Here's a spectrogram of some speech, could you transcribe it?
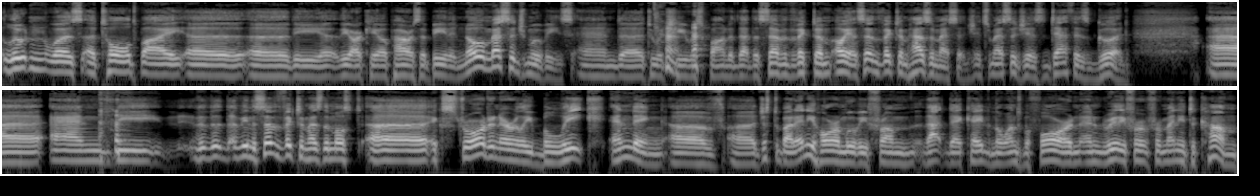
Lewton was uh, told by uh, uh, the the RKO powers that be that no message movies, and to which he responded that the seventh victim, oh yeah, the seventh victim has a message. Its message is death is good. Uh, and the, the, the, I mean, the seventh victim has the most, uh, extraordinarily bleak ending of, uh, just about any horror movie from that decade and the ones before, and, and really for, for many to come,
